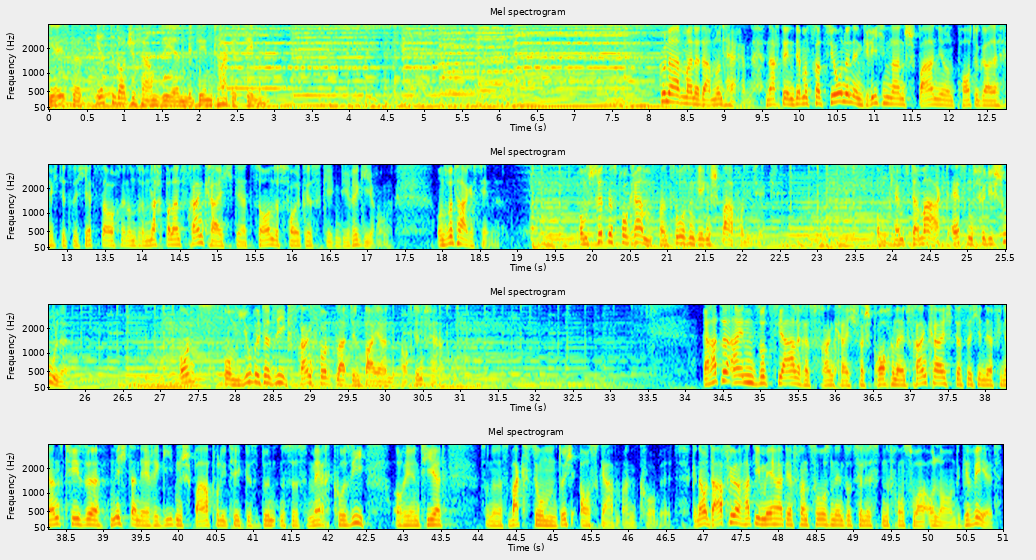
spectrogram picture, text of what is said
Hier ist das erste deutsche Fernsehen mit den Tagesthemen. Guten Abend, meine Damen und Herren. Nach den Demonstrationen in Griechenland, Spanien und Portugal richtet sich jetzt auch in unserem Nachbarland Frankreich der Zorn des Volkes gegen die Regierung. Unsere Tagesthemen. Umstrittenes Programm, Franzosen gegen Sparpolitik. Umkämpfter Markt, Essen für die Schule. Und umjubelter Sieg, Frankfurt bleibt in Bayern auf den Fersen. Er hatte ein sozialeres Frankreich versprochen, ein Frankreich, das sich in der Finanzkrise nicht an der rigiden Sparpolitik des Bündnisses Mercosi orientiert, sondern das Wachstum durch Ausgaben ankurbelt. Genau dafür hat die Mehrheit der Franzosen den Sozialisten François Hollande gewählt.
